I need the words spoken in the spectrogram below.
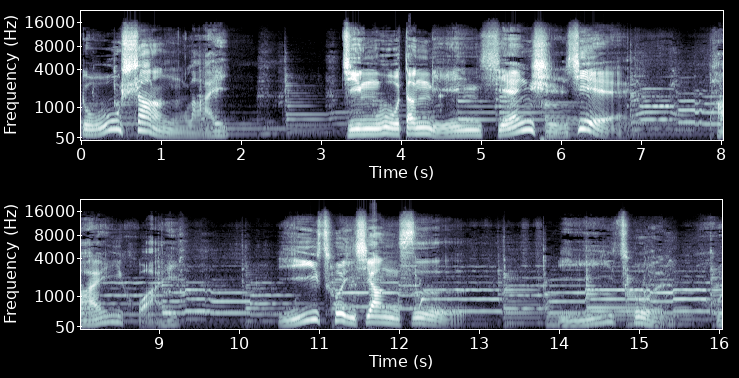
独上来。景物登临闲始见。徘徊，一寸相思一寸灰。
